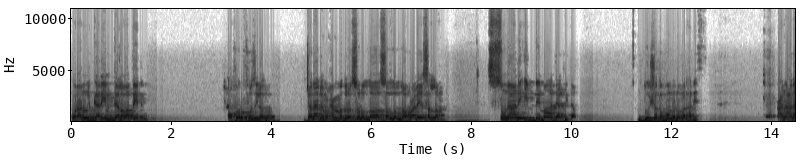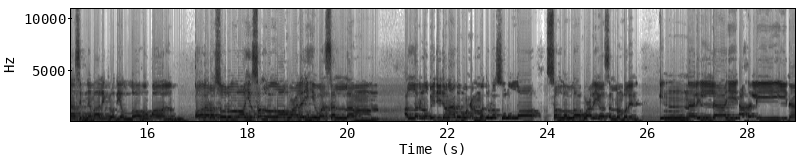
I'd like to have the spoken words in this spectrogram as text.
কোরআনুল কারীম তেলাওয়াতের অপর ফজিলত জনাবে মোহাম্মদ রসুল্লাহ সাল্লাহ আলাইসাল্লাম সুনান ইবনে মাজা কিতাব দুইশত পনেরো নম্বর হাদিস عن انس بن مالك رضي الله قال قال رسول الله صلى الله عليه وسلم আল্লাহর নবীজি জনাবে মুহাম্মদুর রাসূলুল্লাহ সাল্লাল্লাহু আলাইহি ওয়াসাল্লাম বলেন ইন্না লিল্লাহি আহলিনা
